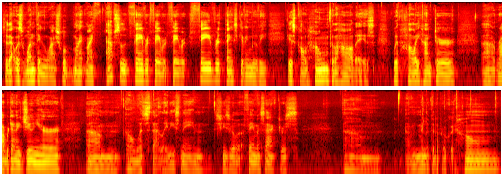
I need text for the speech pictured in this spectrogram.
So that was one thing we watched. Well, my, my absolute favorite, favorite, favorite, favorite Thanksgiving movie is called Home for the Holidays with Holly Hunter, uh, Robert Downey Jr., um, oh, what's that lady's name? She's a famous actress. Um, uh, let me look it up real quick. Home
